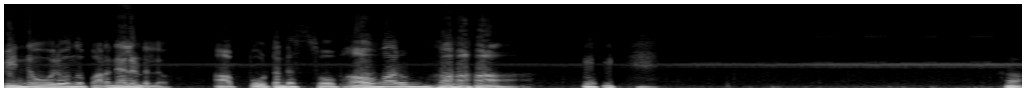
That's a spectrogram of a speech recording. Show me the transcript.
പിന്നെ ഓരോന്ന് പറഞ്ഞാലുണ്ടല്ലോ. അപ്പൂട്ടന്റെ സ്വഭാവം മാറും. ഹാ, ഹാ, ഹാ.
